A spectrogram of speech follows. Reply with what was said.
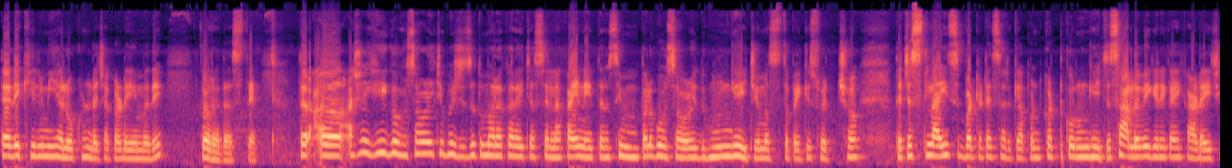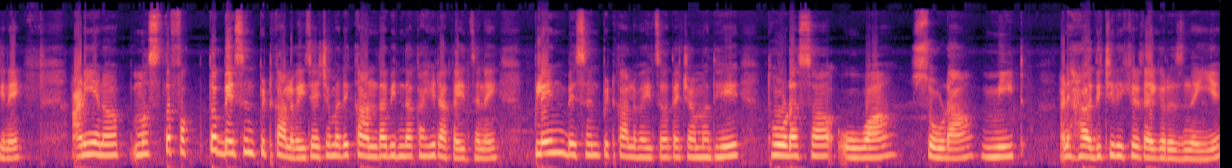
त्या देखील मी ह्या लोखंडाच्या कढईमध्ये करत असते. तर अशा ही घोसावळीची भजी जर तुम्हाला करायची असेल ना काही नाही तर सिंपल घोसावळी धुवून घ्यायची मस्तपैकी स्वच्छ. त्याच्या स्लाईस बटाट्यासारखे आपण कट करून घ्यायचे सालं वगैरे काही काढायची नाही. आणि आहे ना मस्त फक्त बेसन पीठ कालवायचं याच्यामध्ये कांदा बिंदा काही टाकायचं नाही. प्लेन बेसन पीठ कालवायचं त्याच्यामध्ये थोडासा ओवा सोडा मीठ आणि हळदीची देखील काही गरज नाही आहे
